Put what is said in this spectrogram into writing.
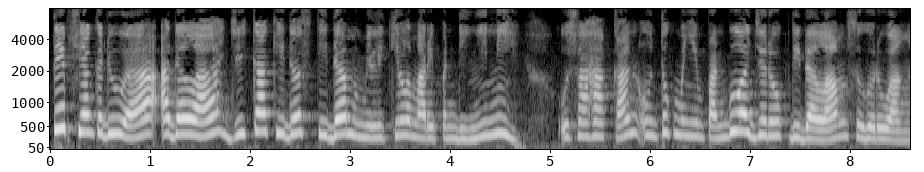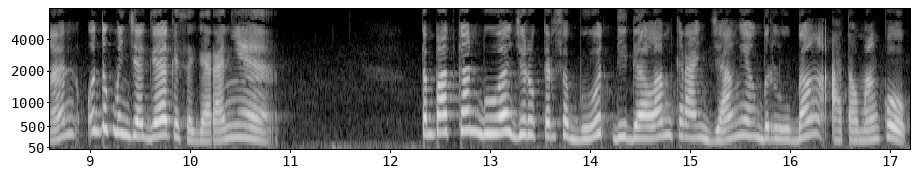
Tips yang kedua adalah jika kidos tidak memiliki lemari pendingin nih, usahakan untuk menyimpan buah jeruk di dalam suhu ruangan untuk menjaga kesegarannya. Tempatkan buah jeruk tersebut di dalam keranjang yang berlubang atau mangkuk.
